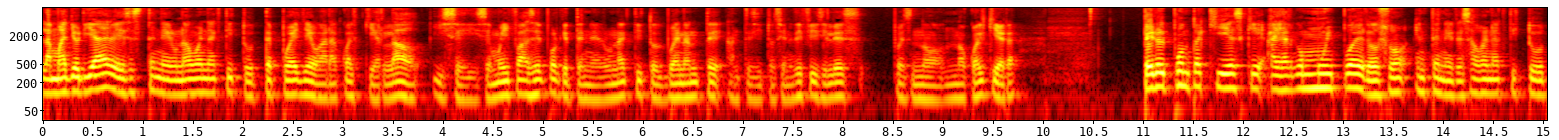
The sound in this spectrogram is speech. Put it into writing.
La mayoría de veces tener una buena actitud te puede llevar a cualquier lado. Y se dice muy fácil porque tener una actitud buena ante, ante situaciones difíciles, pues no, no cualquiera. Pero el punto aquí es que hay algo muy poderoso en tener esa buena actitud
